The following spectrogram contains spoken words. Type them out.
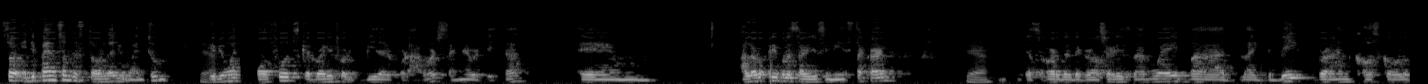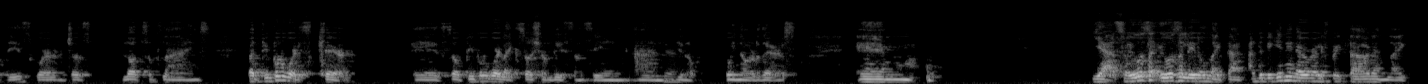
So it depends on the store that you went to. Yeah. If you went to Whole Foods, get ready for be there for hours. I never did that. Um, a lot of people start using Instacart. Yeah. Just order the groceries that way. But like the big brand, Costco, all of these were just lots of lines. But people were scared. Uh, so people were like social distancing and, Yeah. you know, doing orders. Um, yeah, so it was a, it was a little like that. At the beginning, everybody freaked out and like,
